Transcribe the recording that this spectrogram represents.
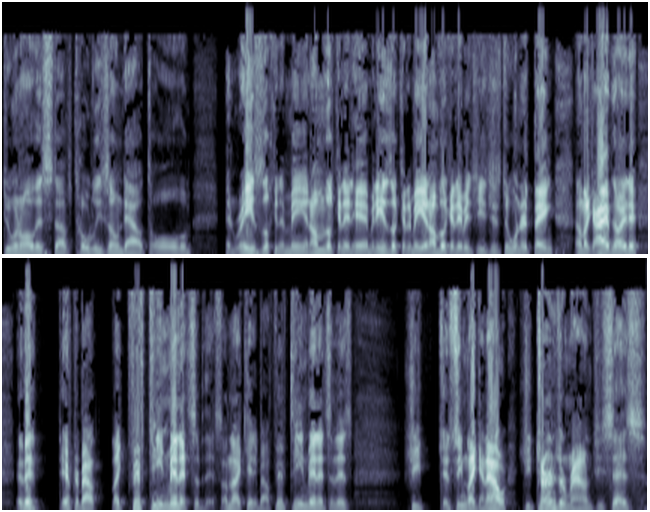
doing all this stuff, totally zoned out to all of them and Ray's looking at me and I'm looking at him and he's looking at me and I'm looking at him and she's just doing her thing. I'm like, I have no idea. And then after about like 15 minutes of this, I'm not kidding, about 15 minutes of this, she, it seemed like an hour. She turns around. She says,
